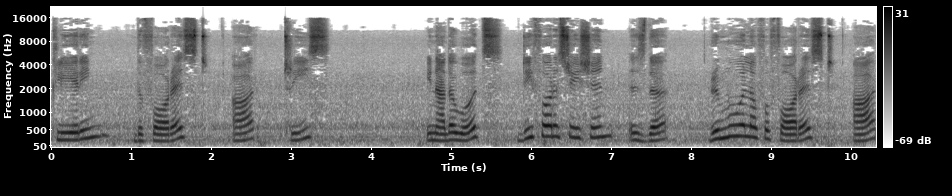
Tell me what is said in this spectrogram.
clearing the forest or trees. In other words, deforestation is the removal of a forest or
